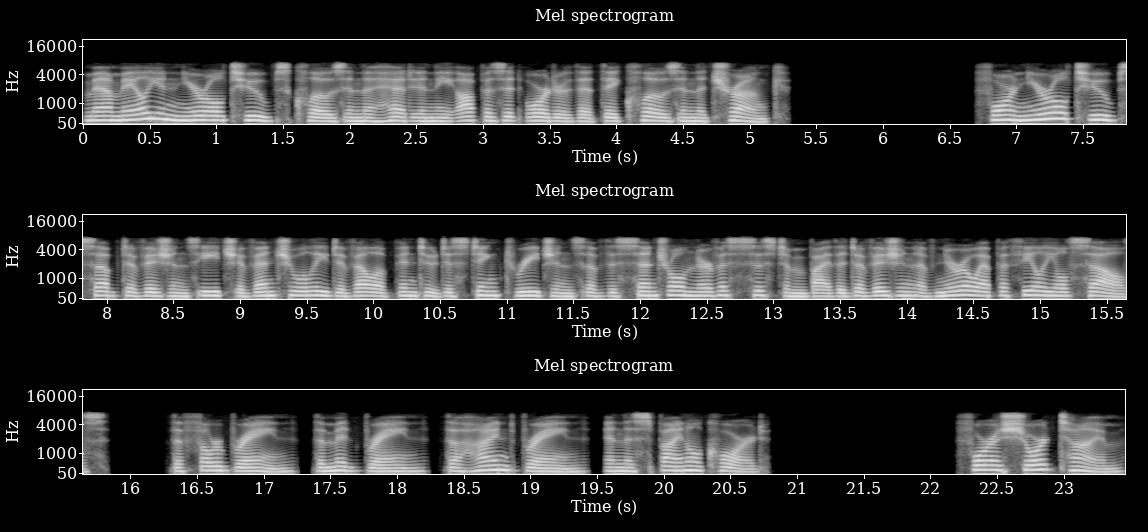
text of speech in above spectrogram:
Mammalian neural tubes close in the head in the opposite order that they close in the trunk. Four neural tube subdivisions each eventually develop into distinct regions of the central nervous system by the division of neuroepithelial cells, the forebrain, the midbrain, the hindbrain, and the spinal cord. For a short time,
